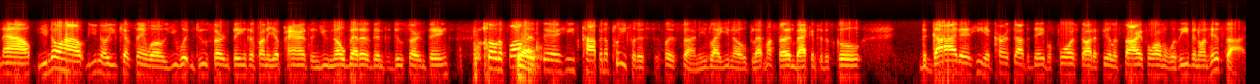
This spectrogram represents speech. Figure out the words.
Now, you know how you know you kept saying, well, you wouldn't do certain things in front of your parents and you know better than to do certain things. So the father Right. is there, he's copping a plea for this for his son. He's like, you know, let my son back into the school. The guy that he had cursed out the day before started feeling sorry for him and was even on his side.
